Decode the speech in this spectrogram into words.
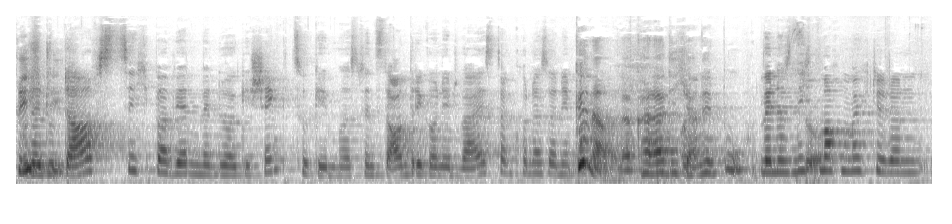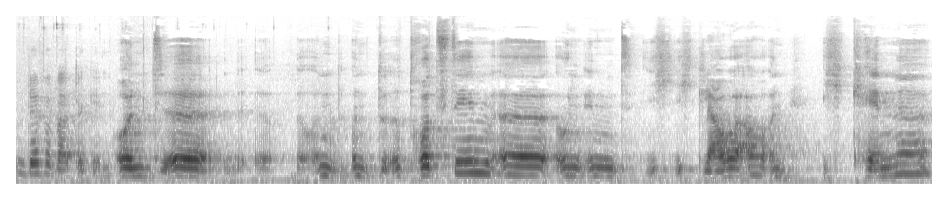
Richtig. Oder du darfst sichtbar werden, wenn du ein Geschenk zu geben hast. Wenn es der andere gar nicht weiß, dann kann er es auch nicht Genau, machen. dann kann er dich auch nicht buchen. Wenn er es nicht So. machen möchte, dann darf er weitergehen. Und, äh, und, und trotzdem, äh, und, und ich, ich glaube auch, und ich kenne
